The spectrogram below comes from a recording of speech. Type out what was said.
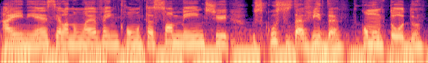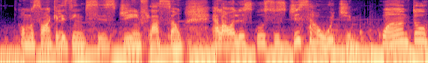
a ANS, ela não leva em conta somente os custos da vida como um todo, como são aqueles índices de inflação. Ela olha os custos de saúde, quanto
